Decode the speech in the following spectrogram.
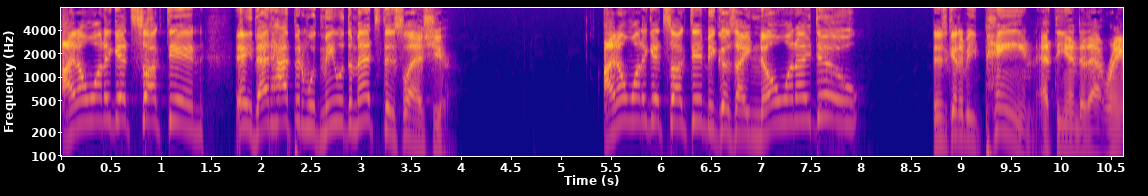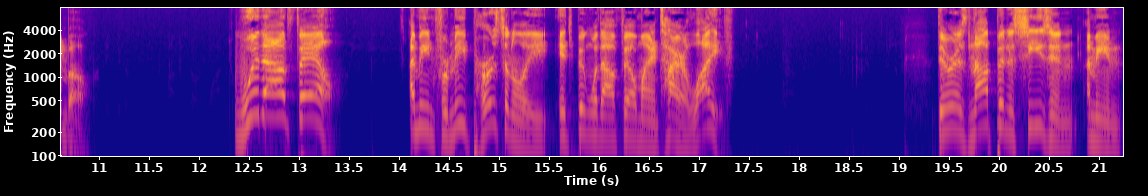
I don't want to get sucked in. Hey, that happened with me with the Mets this last year. I don't want to get sucked in because I know when I do, there's going to be pain at the end of that rainbow. Without fail. I mean, for me personally, it's been without fail my entire life. There has not been a season. I mean,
